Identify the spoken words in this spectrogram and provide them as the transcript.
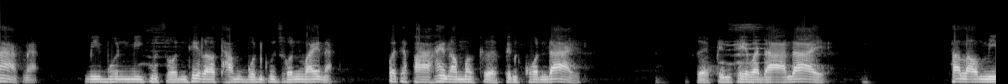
มากๆนะมีบุญมีกุศลที่เราทำบุญกุศลไว้น่ะ ก็จะพาให้เรามาเกิดเป็นคนได้ เกิดเป็นเทวดาได้ ถ้าเรามี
